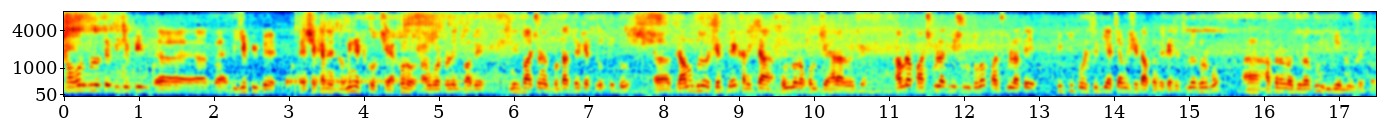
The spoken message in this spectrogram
শহরগুলোতে বিজেপির বিজেপি সেখানে ডমিনেট করছে এখনও সাংগঠনিকভাবে নির্বাচনে ভোটারদের ক্ষেত্রেও, কিন্তু গ্রামগুলোর ক্ষেত্রে খানিকটা অন্যরকম চেহারা রয়েছে। আমরা পাঁচকুলা দিয়ে শুরু করব। পাঁচকুলাতে ঠিক কী পরিস্থিতি আছে আমি সেটা আপনাদের কাছে তুলে ধরবো। আপনারা নজর রাখুন ইভিএম নিউজের পর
